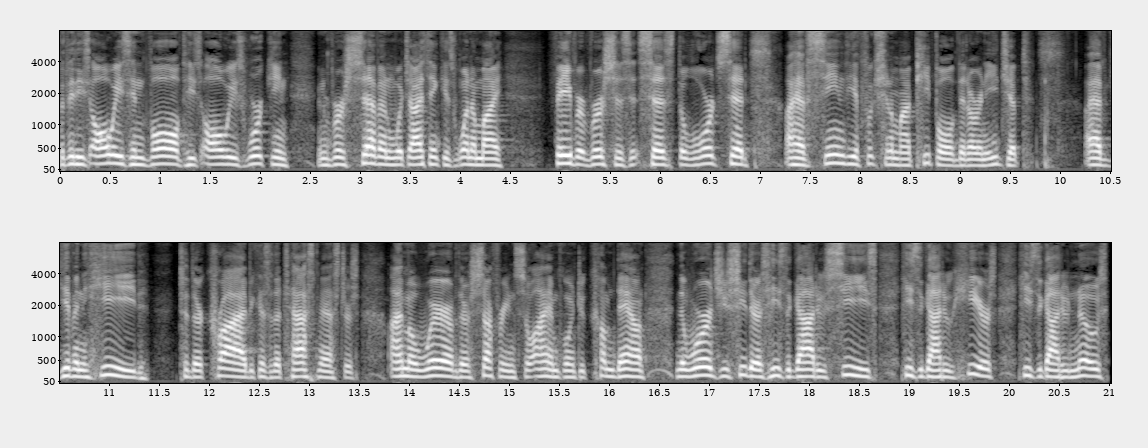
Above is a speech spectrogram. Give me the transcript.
but that he's always involved, he's always working. In verse 7, which I think is one of my favorite verses, it says, The Lord said, I have seen the affliction of my people that are in Egypt. I have given heed to their cry because of the taskmasters. I'm aware of their suffering, so I am going to come down. And the words you see there is He's the God who sees, He's the God who hears, He's the God who knows,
